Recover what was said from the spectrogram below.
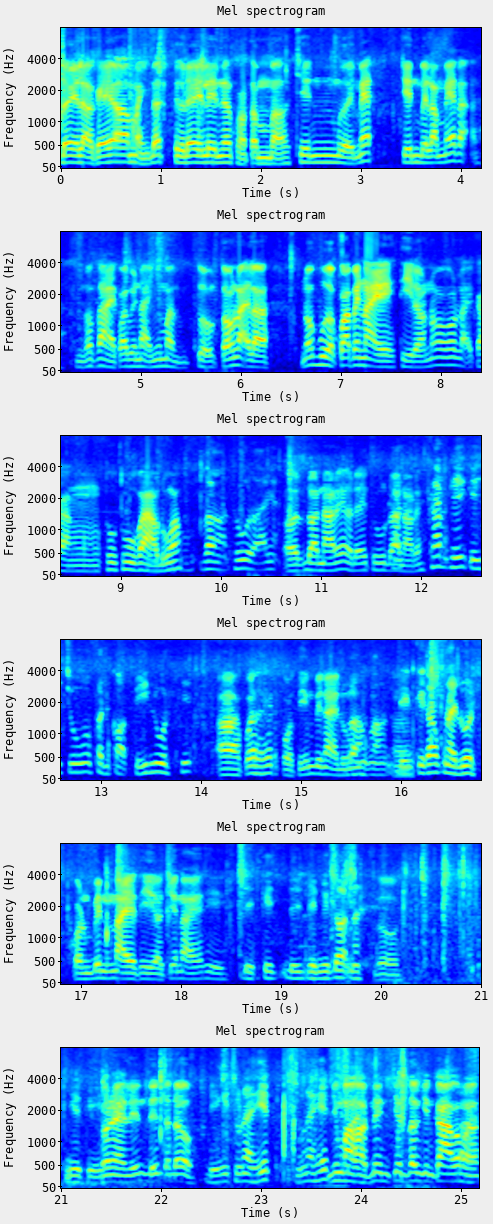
đây là cái ờ, mảnh đất từ đây lên khoảng tầm ờ, trên 10 mét trên 15 mét ạ. Nó dài qua bên này nhưng mà tóm lại là nó vừa qua bên này thì là nó lại càng thu thu vào đúng không? Vâng thu lại anh ạ. Ở đoạn nào đấy ở đây thu đoạn nào đấy? cắt cái cái chú phần cỏ tím luôn. À quên hết cỏ tím bên này đúng vâng không? vâng Ờ. đến cái góc này luôn. Còn bên này thì ở trên này thì đến cái đến, đến cái đoạn này. Rồi như cái chỗ này đến đến tận đâu? Đến cái chỗ này hết chỗ này hết. Nhưng mà ở lên trên dâng trên cao Ờ, mà.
